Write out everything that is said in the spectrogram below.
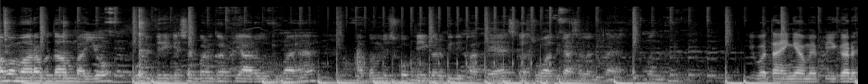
अब हमारा बादाम भाइयों पूरी तरीके से बनकर तैयार हो चुका है। अब हम इसको पीकर भी दिखाते हैं इसका स्वाद कैसा लगता है? बंद। ये बताएँगे हमें पीकर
